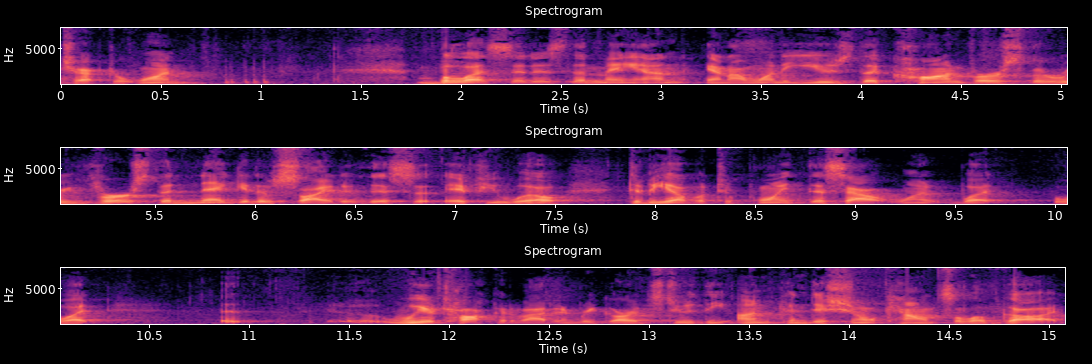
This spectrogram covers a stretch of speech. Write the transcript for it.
chapter 1. Blessed is the man, and I want to use the converse, the reverse, the negative side of this, if you will, to be able to point this out what, what, uh, we are talking about in regards to the unconditional counsel of God.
